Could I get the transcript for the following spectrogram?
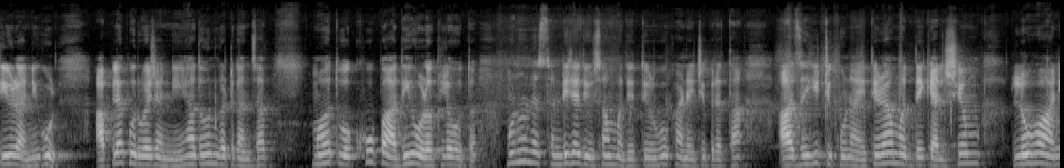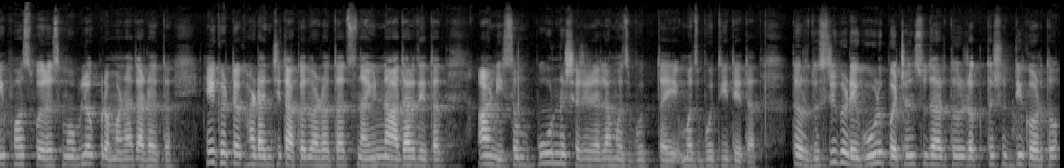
तीळ आणि गूळ. आपल्या पूर्वजांनी ह्या दोन घटकांचा महत्त्व खूप आधी ओळखलं होतं. म्हणूनच थंडीच्या दिवसांमध्ये तिळगूळ खाण्याची प्रथा आजही टिकून आहे. तिळामध्ये कॅल्शियम लोह आणि फॉस्फरस मुबलक प्रमाणात आढळतं. हे घटक हाडांची ताकद वाढवतात स्नायूंना आधार देतात आणि संपूर्ण शरीराला मजबूत मजबूती देतात. तर दुसरीकडे गूळ पचन सुधारतो रक्तशुद्धी करतो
